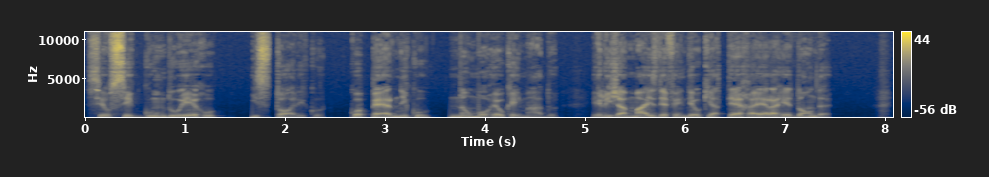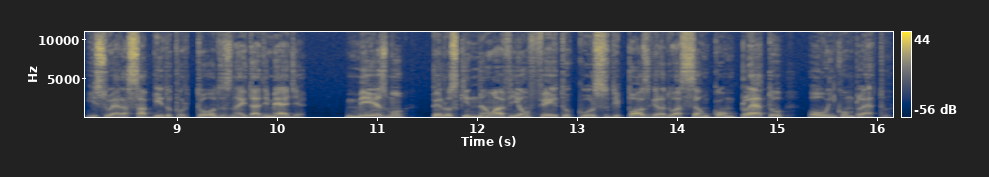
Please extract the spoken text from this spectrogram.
seu segundo erro histórico. Copérnico não morreu queimado. Ele jamais defendeu que a Terra era redonda. Isso era sabido por todos na Idade Média, mesmo pelos que não haviam feito curso de pós-graduação completo ou incompleto.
